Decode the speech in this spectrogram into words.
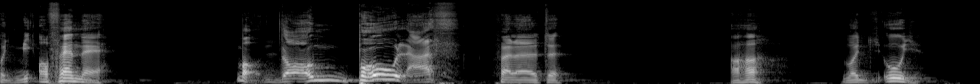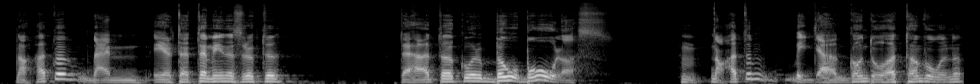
hogy mi a fene? Mondom, Pólász, felelte. Aha, vagy úgy. Na, hát nem értettem én ezt rögtön. Tehát akkor bó bólasz. Hm, na, hát mindjárt gondolhattam volna.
